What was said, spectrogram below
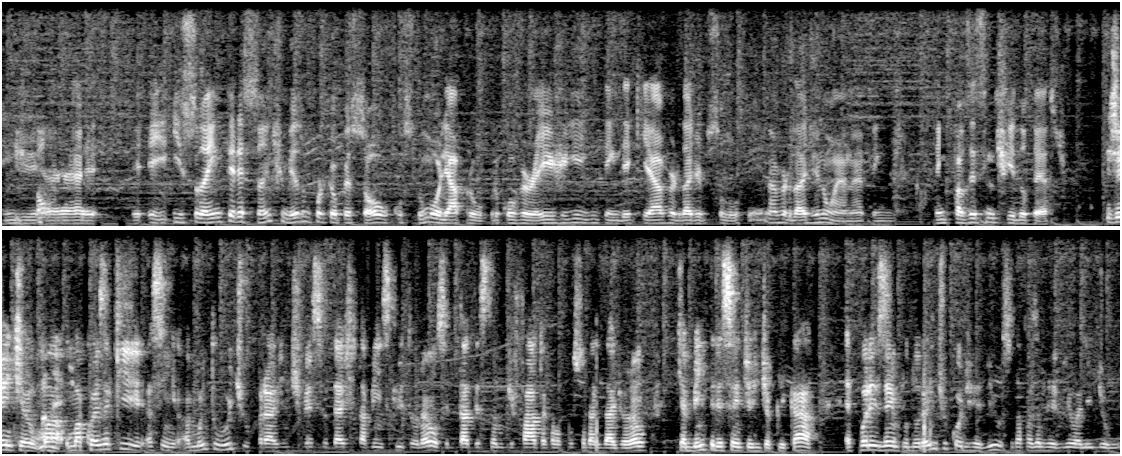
Entendi. Então, é, isso daí é interessante mesmo, porque o pessoal costuma olhar pro, pro coverage e entender que é a verdade absoluta, e na verdade não é, né? Tem, tem que fazer sentido o teste. Gente, uma, uma coisa que, assim, é muito útil para a gente ver se o teste está bem escrito ou não, se ele está testando de fato aquela funcionalidade ou não, que é bem interessante a gente aplicar, é, por exemplo, durante o code review, você está fazendo review ali de, um,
